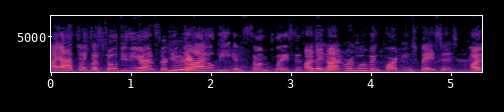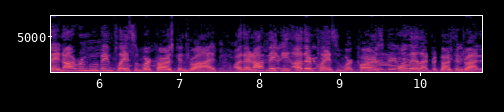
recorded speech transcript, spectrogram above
I asked you. I just told you the answer. You there li- will be in some places. Are they not removing parking spaces? Are they not removing places where cars can drive? Are they not making other places where cars, only electric cars can drive?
